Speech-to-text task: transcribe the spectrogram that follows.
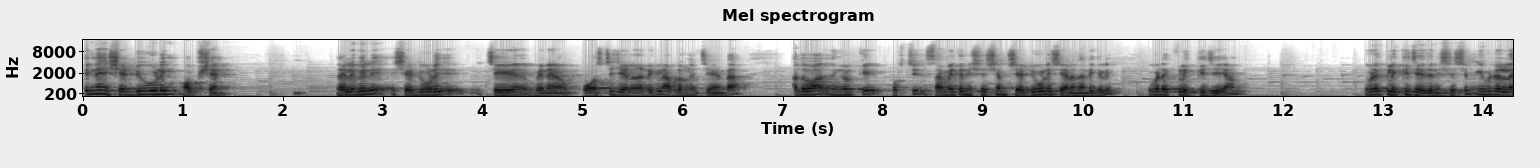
പിന്നെ ഷെഡ്യൂളിംഗ് ഓപ്ഷൻ നിലവിൽ ഷെഡ്യൂൾ ചെയ്യ പിന്നെ പോസ്റ്റ് ചെയ്യണമെന്നുണ്ടെങ്കിൽ അവിടെ ഒന്നും ചെയ്യേണ്ട. അഥവാ നിങ്ങൾക്ക് കുറച്ച് സമയത്തിന് ശേഷം ഷെഡ്യൂൾ ചെയ്യണമെന്നുണ്ടെങ്കിൽ ഇവിടെ ക്ലിക്ക് ചെയ്യാം. ഇവിടെ ക്ലിക്ക് ചെയ്തതിന് ശേഷം ഇവിടെയുള്ള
